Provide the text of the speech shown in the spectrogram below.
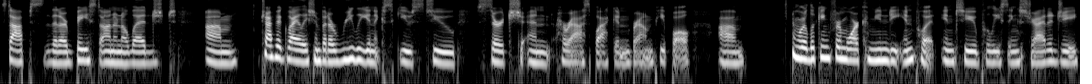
stops that are based on an alleged um, traffic violation, but are really an excuse to search and harass black and brown people. Um, and we're looking for more community input into policing strategy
